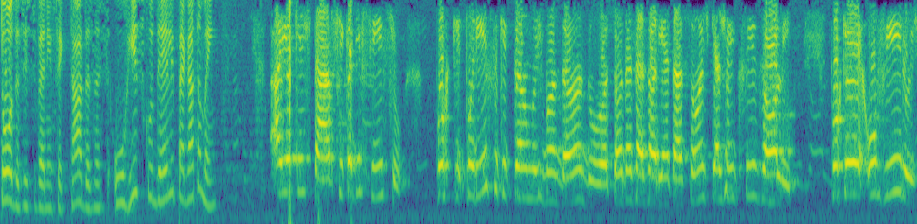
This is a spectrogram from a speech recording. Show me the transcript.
todas estiverem infectadas, né, o risco dele pegar também. Aí é que está, fica difícil porque, por isso que estamos mandando todas as orientações que a gente se isole. Porque o vírus,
